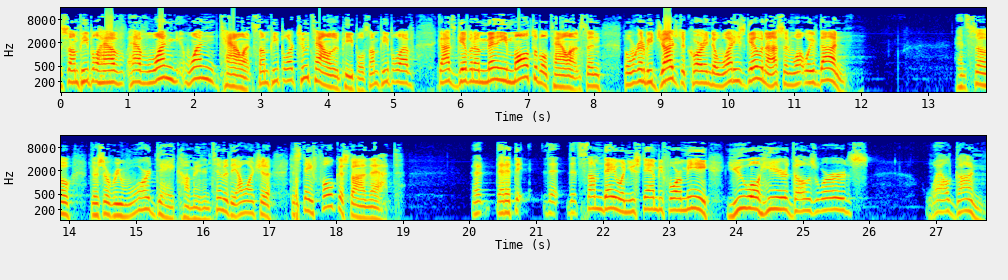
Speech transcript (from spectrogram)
Some people have, have one, one talent. Some people are two talented people. Some people have, God's given them many multiple talents and, but we're going to be judged according to what He's given us and what we've done. And so there's a reward day coming. And Timothy, I want you to, to stay focused on that. That, that at the, that, that someday when you stand before me, you will hear those words, well done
